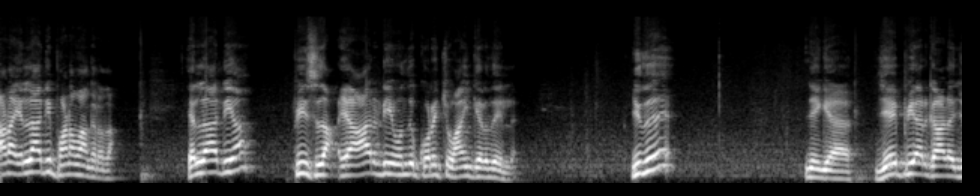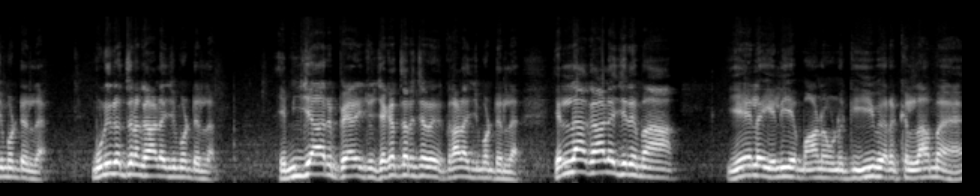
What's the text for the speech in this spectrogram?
ஆனால் எல்லாத்தையும் பணம் வாங்குறதான் எல்லாத்தையும் பீஸு தான். யார்கிட்டையும் வந்து குறைச்சி வாங்கிக்கிறதே இல்லை. இது நீங்கள் ஜேபிஆர் காலேஜ் மட்டும் இல்லை முனிரத்னம் காலேஜ் மட்டும் இல்லை எம்ஜிஆர் பேரேஜ் ஜெகத்தரச்சர் காலேஜ் மட்டும் இல்லை எல்லா காலேஜ்லேயுமா ஏழை எளிய மாணவனுக்கு ஈவு இறக்கம் இல்லாமல்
